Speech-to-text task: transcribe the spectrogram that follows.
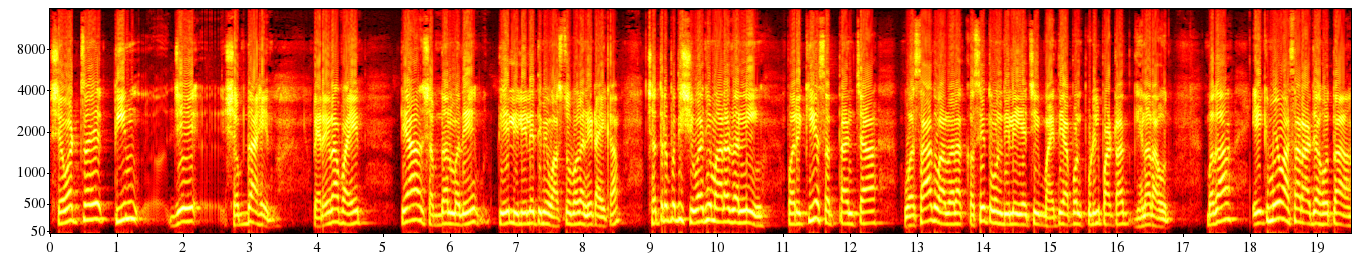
शेवटचे तीन जे शब्द आहेत पॅरेग्राफ आहेत त्या शब्दांमध्ये ते लिहिलेले ते मी वाचतो बघा नीट ऐका. छत्रपती शिवाजी महाराजांनी परकीय सत्तांच्या वसाहतवादाला कसे तोंड दिले याची माहिती आपण पुढील पाठात घेणार आहोत. बघा एकमेव असा राजा होता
